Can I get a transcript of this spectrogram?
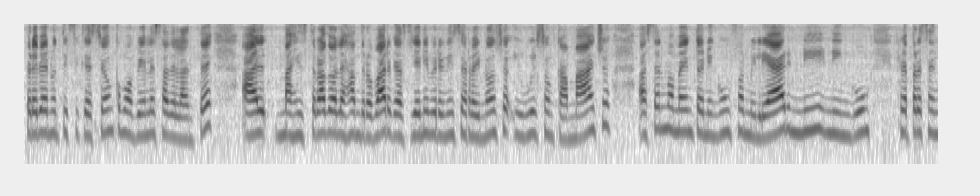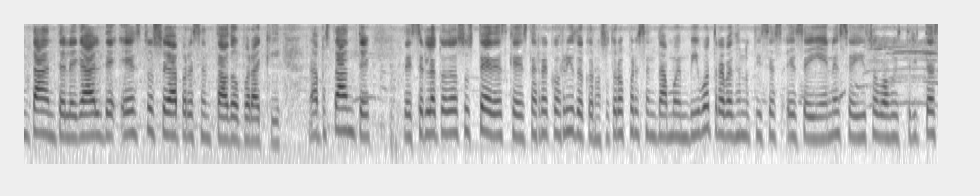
previa notificación, como bien les adelanté, al magistrado Alejandro Vargas, Jenny Berenice Reynoso y Wilson Camacho, hasta el momento ningún familiar ni ningún representante legal de esto se ha presentado por aquí. No obstante, decirle a todos ustedes que este recorrido que nosotros presentamos en vivo a través de Noticias SIN se hizo bajo estrictas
